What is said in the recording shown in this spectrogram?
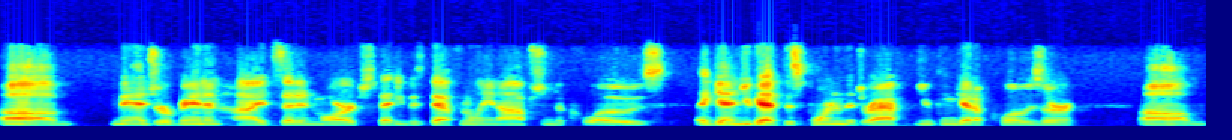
Um, manager Brandon Hyde said in March that he was definitely an option to close. Again, you get this point in the draft, you can get a closer. Um,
